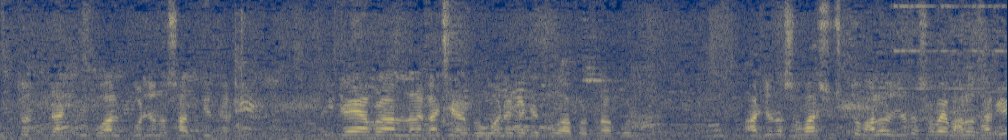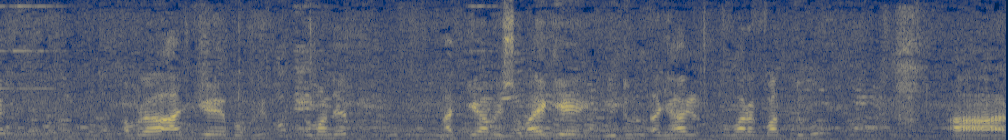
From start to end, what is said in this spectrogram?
উত্তর দিনাজপুর গোয়ালপুর যেন শান্তি থাকে। এটাই আমরা আল্লাহর কাছে আর ভগবানের কাছে দোয়া, প্রার্থনা করব। আর যেন সবাই সুস্থ, ভালো, যেন সবাই ভালো থাকে। আমরা আজকে বকরিদ আমাদের আজকে আমি সবাইকে ঈদুল আজহার মোবারকবাদ দেবো। আর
